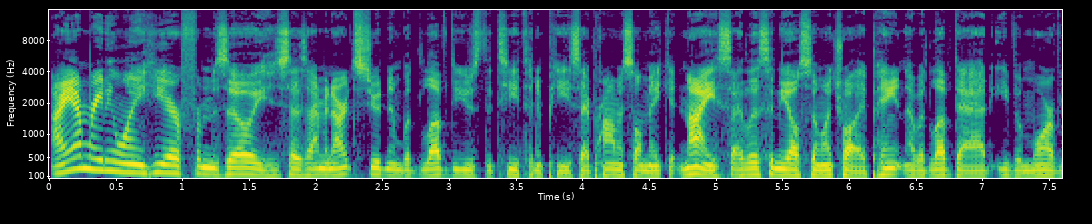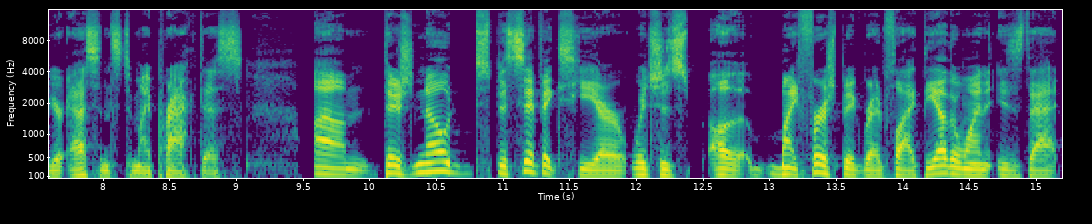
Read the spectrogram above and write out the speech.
I am reading one here from Zoe who says, I'm an art student and would love to use the teeth in a piece. I promise I'll make it nice. I listen to y'all so much while I paint, and I would love to add even more of your essence to my practice. Um, there's no specifics here, which is uh, my first big red flag. The other one is that,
